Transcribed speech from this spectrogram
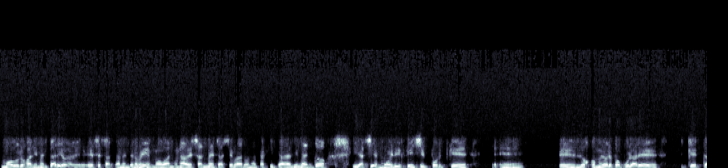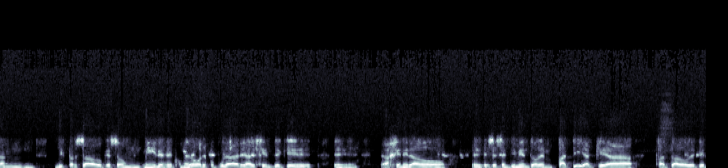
módulos alimentarios, eh, es exactamente lo mismo, van una vez al mes a llevar una cajita de alimento y así es muy difícil porque los comedores populares que están dispersados, que son miles de comedores populares, hay gente que ha generado ese sentimiento de empatía que ha tratado de que,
